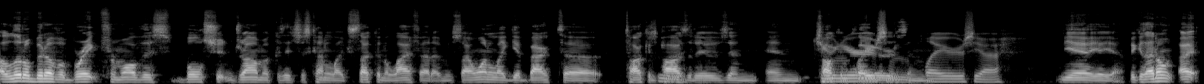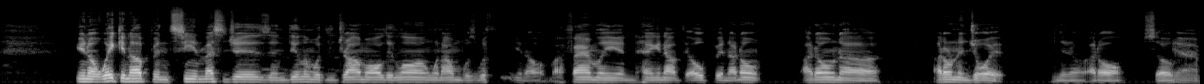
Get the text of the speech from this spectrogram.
a little bit of a break from all this bullshit and drama because it's just kind of like sucking the life out of me. So I want to like get back to talking positives and and talking players and, and players. Yeah, yeah, yeah, yeah. Because I don't, I, you know, waking up and seeing messages and dealing with the drama all day long when I was with you know my family and hanging out the open. I don't, I don't, uh, I don't enjoy it, you know, at all. So yeah.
